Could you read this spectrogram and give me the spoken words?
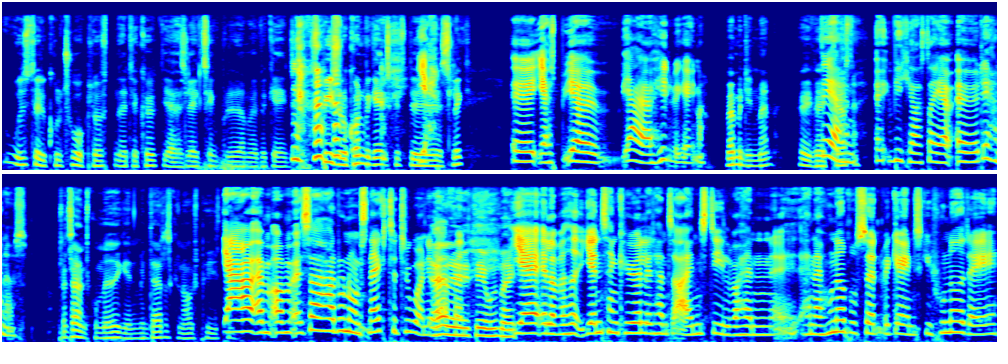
udstille kulturkløften, at jeg købte, jeg har slet ikke tænkt på det der med vegansk. Spiser du kun vegansk øh, Ja. slik? Øh, jeg, jeg, jeg er helt veganer. Hvad med din mand? Øh, Det er han. Øh, vi er kærester, ja. Øh, det er han også. Så tager han sgu med igen. Min datter skal nok spise det. Ja, um, um, så har du nogle snacks til turen i ja hvert fald. det, det er udmærket. Ja, eller hvad hedder Jens han kører lidt hans egen stil, hvor han, øh, han er 100% vegansk i 100 dage,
